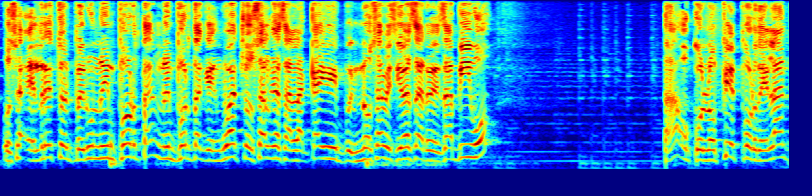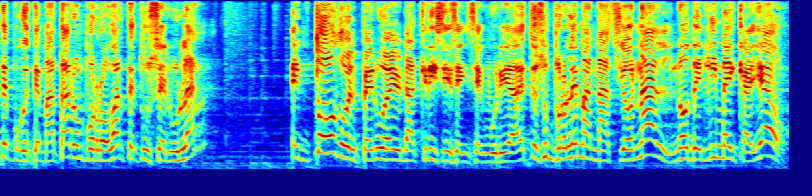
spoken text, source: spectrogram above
O sea, el resto del Perú no importa. No importa que en Guacho salgas a la calle y no sabes si vas a regresar vivo. ¿Ah? O con los pies por delante porque te mataron por robarte tu celular. En todo el Perú hay una crisis de inseguridad. Esto es un problema nacional, no de Lima y Callao.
